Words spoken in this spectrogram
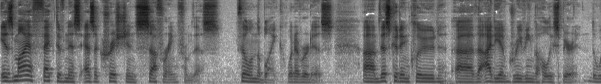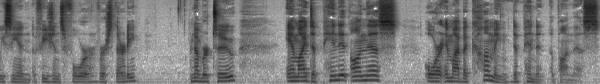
is my effectiveness as a Christian suffering from this? Fill in the blank, whatever it is. Um, this could include uh, the idea of grieving the Holy Spirit that we see in Ephesians 4, verse 30. Number two, am I dependent on this or am I becoming dependent upon this?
